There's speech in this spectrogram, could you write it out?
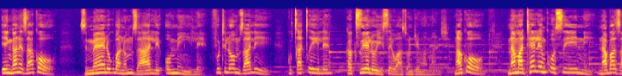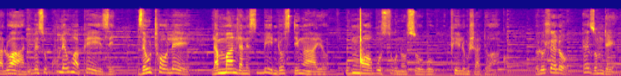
Ingane zakho zimele ukuba nomzali omile futhi lo mzali kucacile kakusiye lo yise wazo njengamanje. Ngakho namathele enkosini nabazalwane bese ukhule ungaphezi ze uthole lamandla nesibindi osidingayo ukunqoba usuku nosuku uphile umshado wakho. Lolu hlelo ezomndeni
